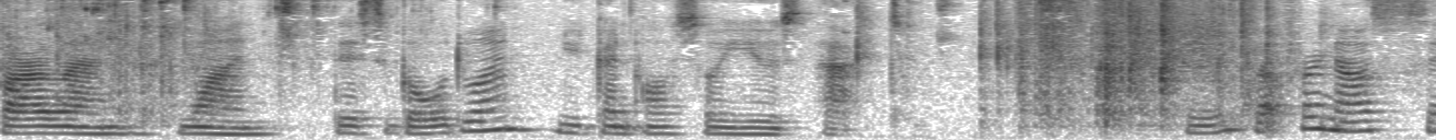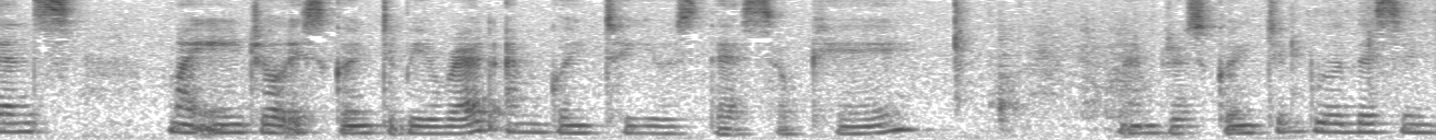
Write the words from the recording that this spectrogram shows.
garland one. This gold one you can also use that. Okay but for now since my angel is going to be red I'm going to use this okay? I'm just going to glue this in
